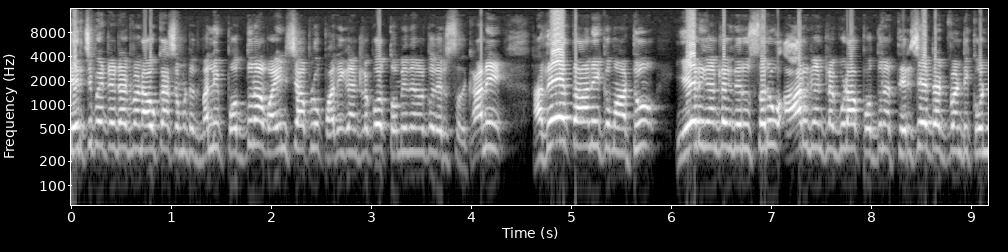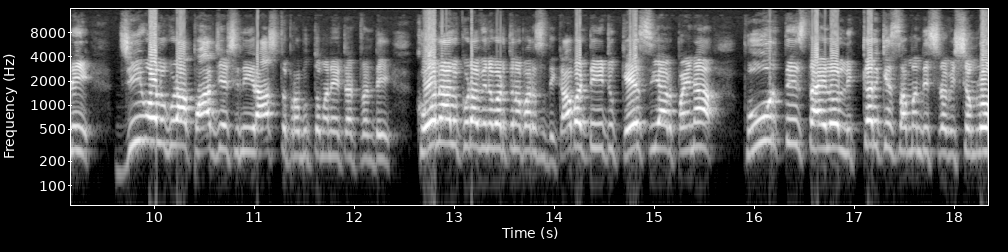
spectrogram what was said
తెరిచిపెట్టేటటువంటి అవకాశం ఉంటుంది. మళ్ళీ పొద్దున వైన్ షాపులు పది గంటలకో తొమ్మిది గంటలకో తెరుస్తుంది. కానీ అదే తానికు మాటు ఏడు గంటలకు తెరుస్తారు ఆరు గంటలకు కూడా పొద్దున తెరిచేటటువంటి కొన్ని జీవోలు కూడా పాస్ చేసింది ఈ రాష్ట్ర ప్రభుత్వం అనేటటువంటి కోణాలు కూడా వినబడుతున్న పరిస్థితి. కాబట్టి ఇటు కేసీఆర్ పైన పూర్తి స్థాయిలో లిక్కర్కి సంబంధించిన విషయంలో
